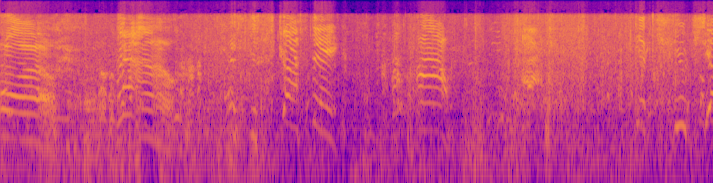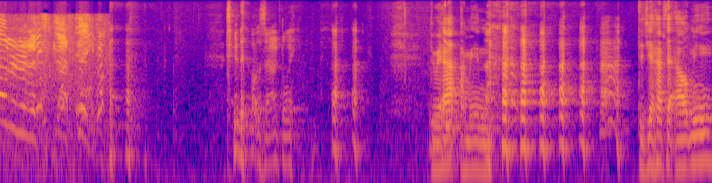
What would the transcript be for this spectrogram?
Oh, ow! That's disgusting! Ow! You, you children are disgusting! Dude, that was ugly. Do we have? I mean, did you have to out me?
